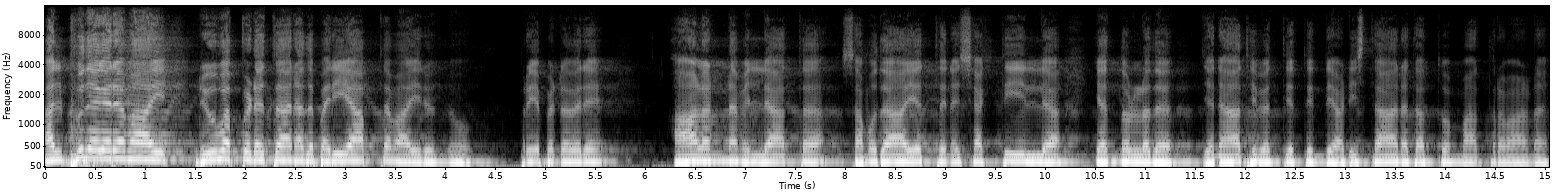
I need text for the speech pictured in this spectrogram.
അത്ഭുതകരമായി രൂപപ്പെടുത്താൻ അത് പര്യാപ്തമായിരുന്നു. പ്രിയപ്പെട്ടവരെ ആളെണ്ണമില്ലാത്ത സമുദായത്തിന് ശക്തിയില്ല എന്നുള്ളത് ജനാധിപത്യത്തിന്റെ അടിസ്ഥാന തത്വം മാത്രമാണ്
